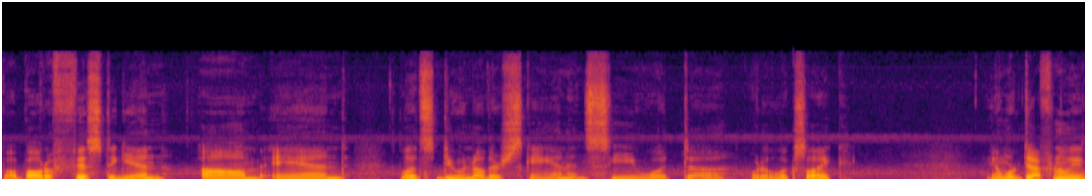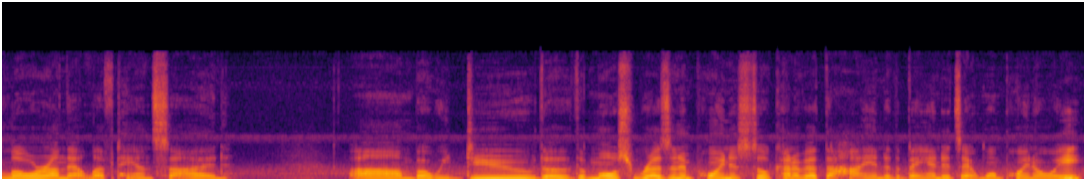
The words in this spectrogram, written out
about a fist again. Um, and let's do another scan and see what, uh, what it looks like. And we're definitely lower on that left-hand side. Um, but we do, the, the most resonant point is still kind of at the high end of the band. It's at 1.08.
